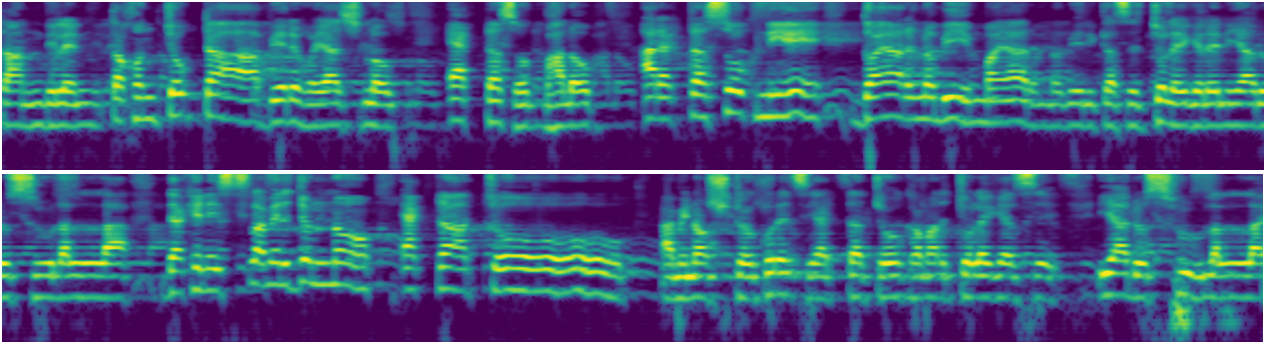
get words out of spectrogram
টান দিলেন, তখন চোখটা বের হয়ে আসলো। একটা চোখ ভালো, আর একটা চোখ নিয়ে দয়ার নবী, মায়ার নবীর কাছে চলে গেলেন, ইয়া রসুল আল্লাহ দেখেন ইসলামের জন্য একটা চোখ, আমি নষ্ট করেছি, একটা চোখ আমার চলে গেছে। ইয়া রসুল আল্লাহ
